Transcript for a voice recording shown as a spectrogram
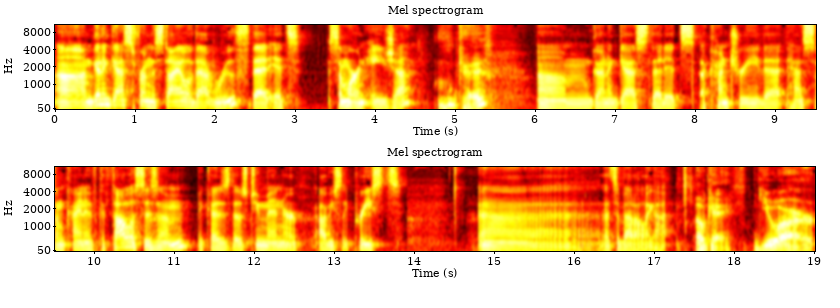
Uh, I'm going to guess from the style of that roof that it's somewhere in Asia. Okay. I'm going to guess that it's a country that has some kind of Catholicism because those two men are obviously priests. Uh, that's about all I got. Okay. You are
